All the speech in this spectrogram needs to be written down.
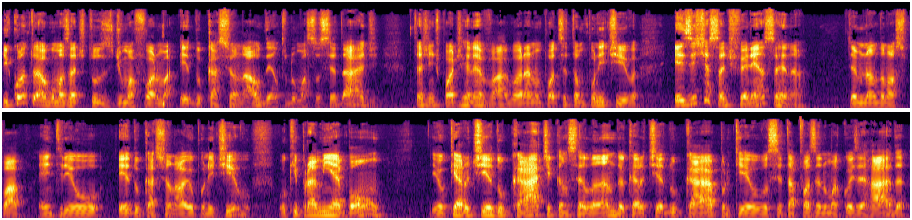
E quanto é algumas atitudes de uma forma educacional dentro de uma sociedade, a gente pode relevar. Agora não pode ser tão punitiva. Existe essa diferença, Renan? Terminando o nosso papo, entre o educacional e o punitivo, o que para mim é bom eu quero te educar te cancelando, eu quero te educar porque você está fazendo uma coisa errada.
